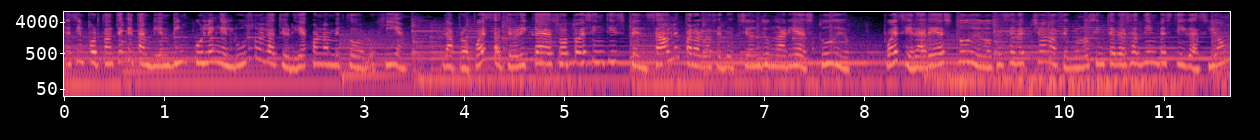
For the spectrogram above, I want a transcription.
es importante que también vinculen el uso de la teoría con la metodología. La propuesta teórica de Soto es indispensable para la selección de un área de estudio, pues si el área de estudio no se selecciona según los intereses de investigación,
